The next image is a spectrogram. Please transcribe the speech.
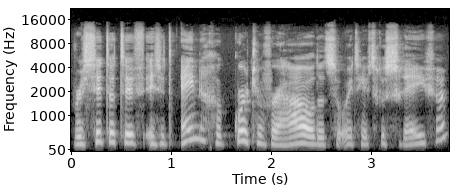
Recitative is het enige korte verhaal dat ze ooit heeft geschreven.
